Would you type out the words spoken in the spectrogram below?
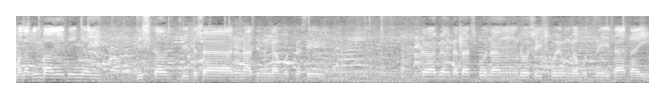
malaking bagay din yung discount dito sa ano natin ng gamot kasi grabe ang tatas po ng dosage po yung gamot ni tatay.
